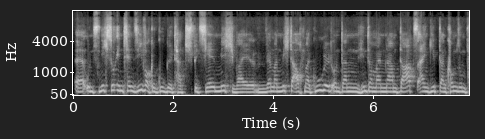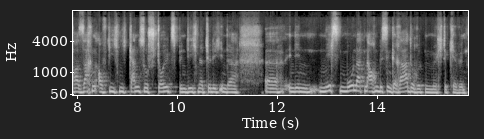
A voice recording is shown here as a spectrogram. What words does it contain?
äh, uns nicht so intensiver gegoogelt hat, speziell mich, weil wenn man mich da auch mal googelt und dann hinter meinem Namen Darts eingibt, dann kommen so ein paar Sachen, auf die ich nicht ganz so stolz bin, die ich natürlich in der äh, in den nächsten Monaten auch ein bisschen gerade rücken möchte, Kevin.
